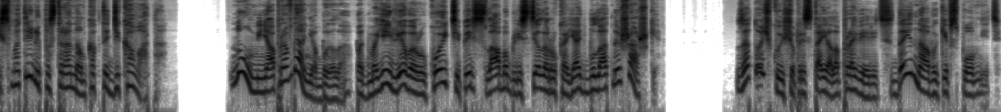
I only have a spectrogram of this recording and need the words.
и смотрели по сторонам как-то диковато. Ну, у меня оправдание было. Под моей левой рукой теперь слабо блестела рукоять булатной шашки. Заточку еще предстояло проверить, да и навыки вспомнить.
